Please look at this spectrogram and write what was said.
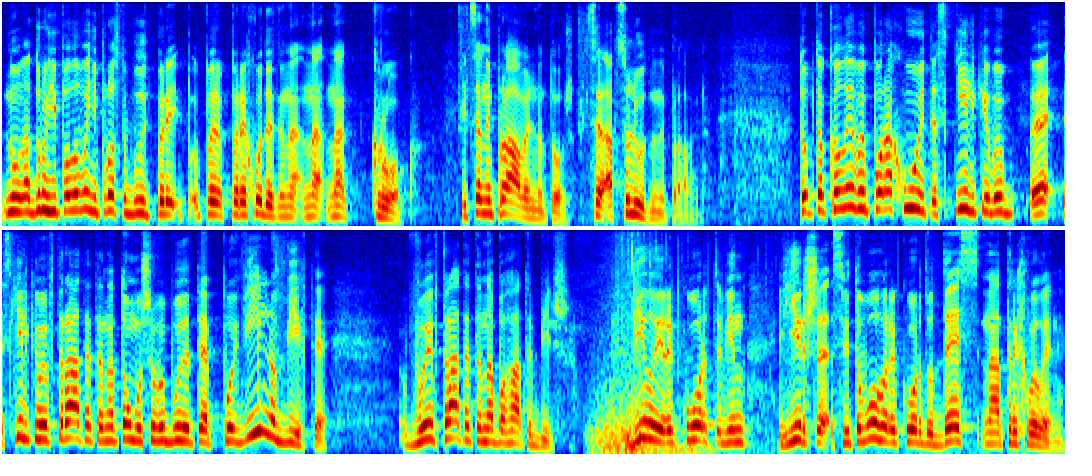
ну, на другій половині просто будуть пере, пере- переходити на, на, на крок. І це неправильно теж. Це абсолютно неправильно. Тобто, коли ви порахуєте, скільки ви, е, скільки ви втратите на тому, що ви будете повільно бігти, ви втратите набагато більше. Білий рекорд він гірше світового рекорду десь на 3 хвилини.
